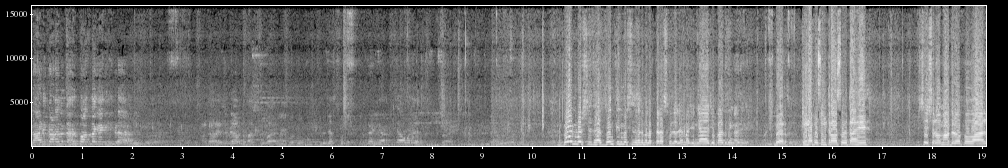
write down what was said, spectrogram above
गाडी काढायला धरून बाजूला घ्या की तिकडं. दोन वर्ष दोन तीन वर्ष झाले मला त्रास होलेला आहे माझी न्यायाची होईना झाली. बर. कुणापासून त्रास होत आहे? शेषराव माधवराव पवार.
